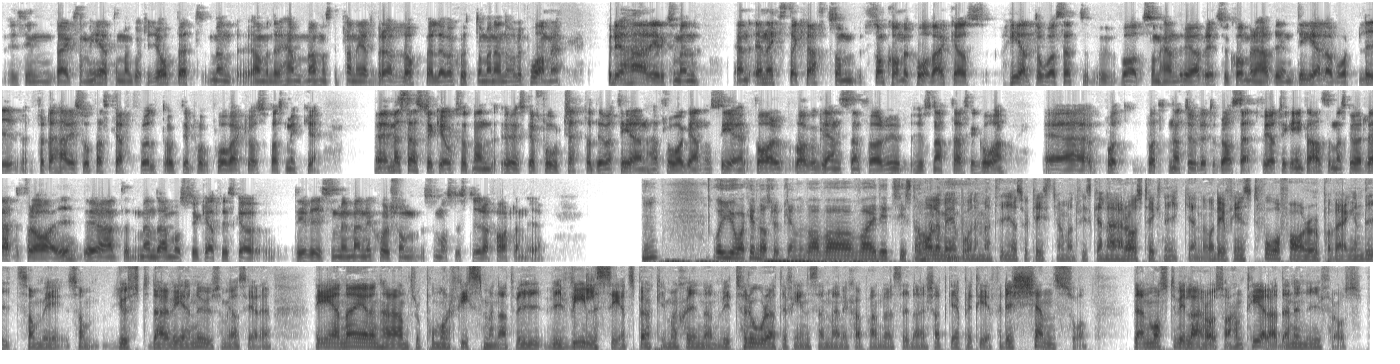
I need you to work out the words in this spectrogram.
i, sin verksamhet. Om man går till jobbet, man använder det hemma, man ska planera ett bröllop eller vad sjutton man än håller på med. För det här är liksom en en, en extra kraft som, som kommer påverka oss helt oavsett vad som händer i övrigt så kommer det här bli en del av vårt liv. För det här är så pass kraftfullt och det påverkar oss så pass mycket. Eh, men sen tycker jag också att man eh, ska fortsätta debattera den här frågan och se var, var går gränsen för hur, hur snabbt det här ska gå eh, på, ett, på ett naturligt och bra sätt. För jag tycker inte alls att man ska vara rädd för AI, det gör jag inte, men däremot tycker jag att vi ska, det är vi som är människor som, som måste styra farten i det. Mm. Och Joakim då slutligen, vad, vad, vad är ditt sista ord? Jag håller med både Mattias och Christian om att vi ska lära oss tekniken och det finns två faror på vägen dit som, vi, som just där vi är nu som jag ser det. Det ena är den här antropomorfismen, att vi, vi vill se ett spöke i maskinen. Vi tror att det finns en människa på andra sidan ChatGPT, för det känns så. Den måste vi lära oss att hantera, den är ny för oss.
